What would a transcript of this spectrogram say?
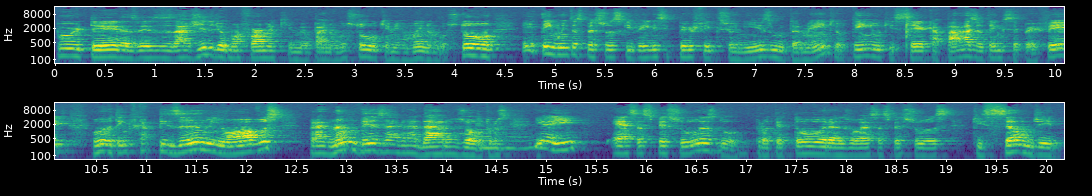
por ter às vezes agido de alguma forma que meu pai não gostou, que a minha mãe não gostou. E tem muitas pessoas que vêm nesse perfeccionismo também, que eu tenho que ser capaz, eu tenho que ser perfeito, ou eu tenho que ficar pisando em ovos para não desagradar os outros. Uhum. E aí essas pessoas do protetoras ou essas pessoas que são de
